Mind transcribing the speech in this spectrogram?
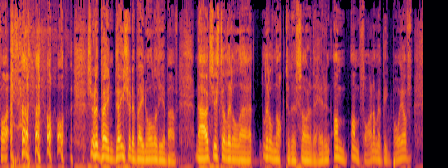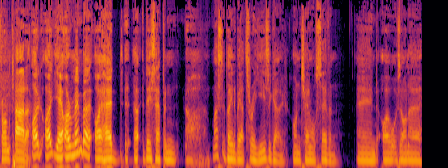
fight. should have been D. Should have been all of the above. No, it's just a little uh, little knock to the side of the head, and I'm I'm fine. I'm a big boy. I've From Carter. I, I yeah I remember I had uh, this happen. Oh, must have been about three years ago on Channel Seven, and I was on a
